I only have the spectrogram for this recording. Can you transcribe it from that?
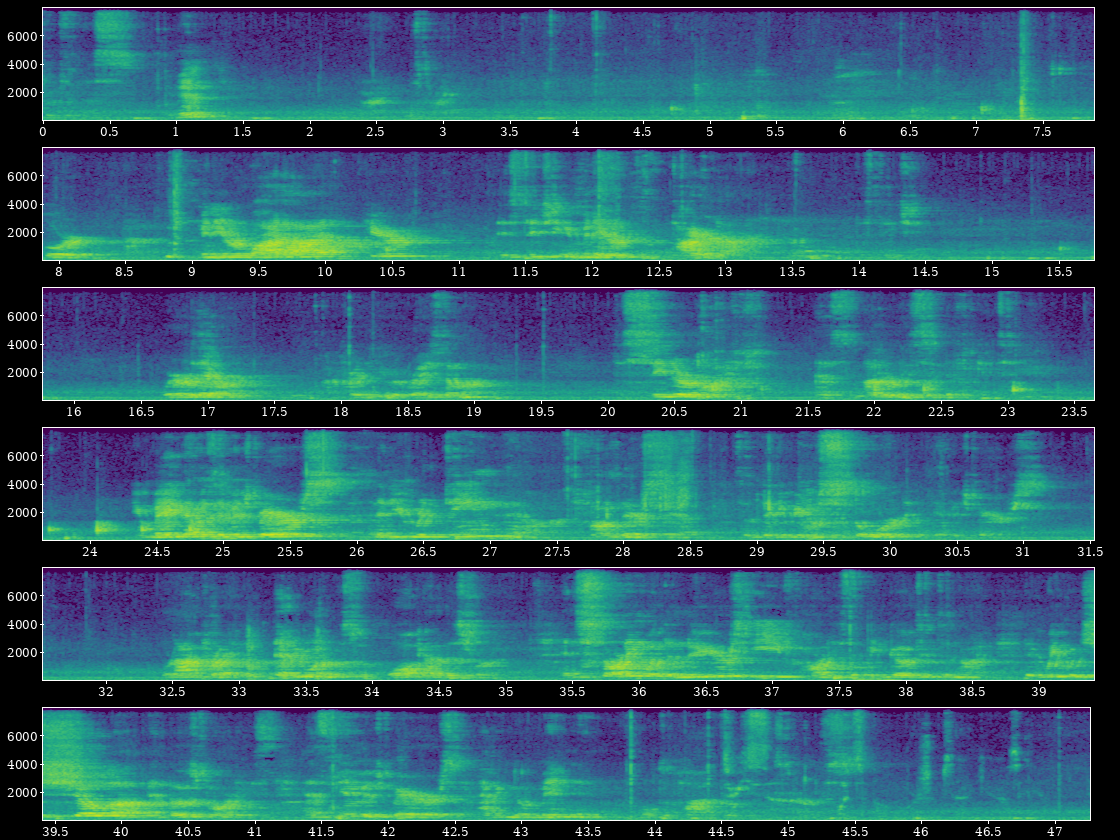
fruitfulness. Amen? All right, let's pray. Lord, many are wide eyed here this teaching, and many are tired eyed this teaching. Wherever they are, I pray that you would raise them up to see their life as utterly significant to you. You made them as image bearers, and then you redeemed them from their sin so that they could be restored image bearers. Lord, I pray that every one of us would walk out of this room, and starting with the New Year's Eve parties that we go to tonight, that we would show up at those parties as image bearers, having dominion multiplied. The worship?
